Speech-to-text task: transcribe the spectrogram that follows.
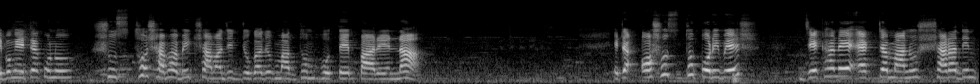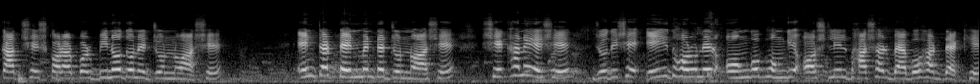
এবং এটা কোনো সুস্থ, স্বাভাবিক সামাজিক যোগাযোগ মাধ্যম হতে পারে না। এটা অসুস্থ পরিবেশ যেখানে একটা মানুষ সারাদিন কাজ শেষ করার পর বিনোদনের জন্য আসে এন্টারটেনমেন্টের জন্য আসে, সেখানে এসে যদি সে এই ধরনের অঙ্গভঙ্গি অশ্লীল ভাষার ব্যবহার দেখে,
